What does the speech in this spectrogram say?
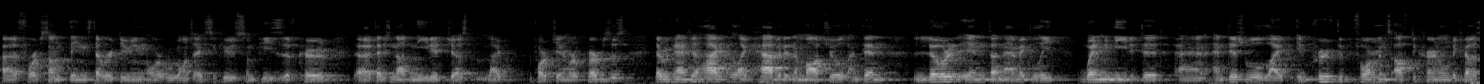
uh, for some things that we're doing or we want to execute some pieces of code uh, that is not needed just like for general purposes, then we can actually ha like have it in a module and then load it in dynamically when we needed it and, and this will like improve the performance of the kernel because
